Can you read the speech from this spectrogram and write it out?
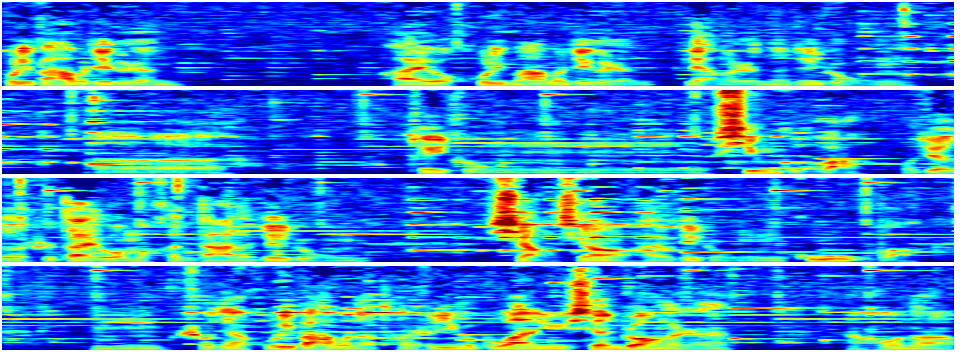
狐狸爸爸这个人，还有狐狸妈妈这个人，两个人的这种呃这种性格吧，我觉得是带给我们很大的这种想象，还有这种鼓舞吧。嗯，首先狐狸爸爸呢，他是一个不安于现状的人，然后呢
